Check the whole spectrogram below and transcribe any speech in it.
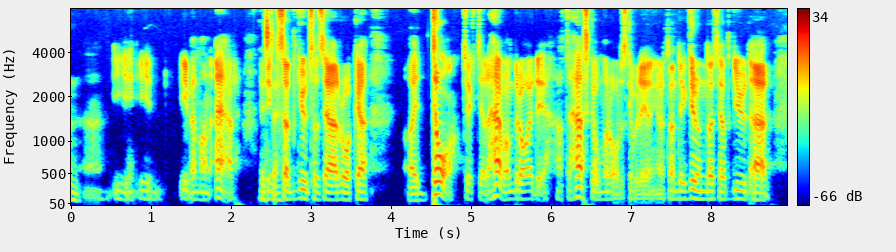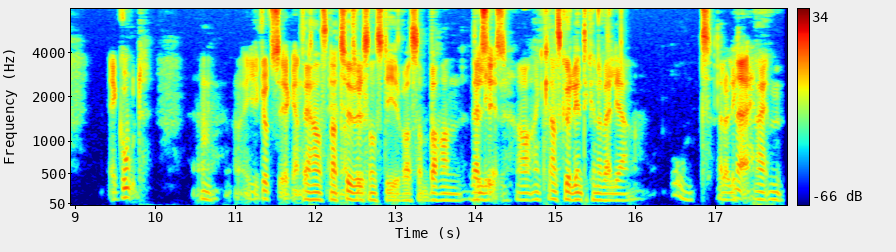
Mm. eh, i, i, i vem han är. Det är Just inte så att Gud så att säga råkar Ja, idag tyckte jag det här var en bra idé, att det här ska vara moraliska värderingar, utan det är grundat i att Gud är, är god. eh, Mm. I Guds egen Det är hans eh, natur, som styr vad, som, vad han väljer. Ja, han, han skulle inte kunna välja ont eller liknande. Nej. mm.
